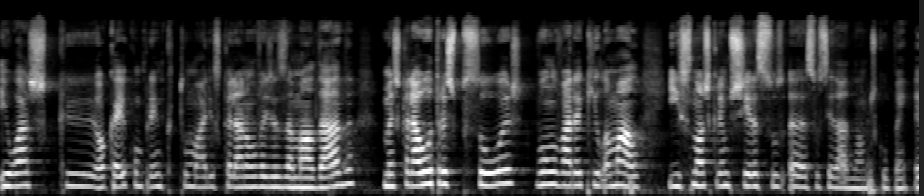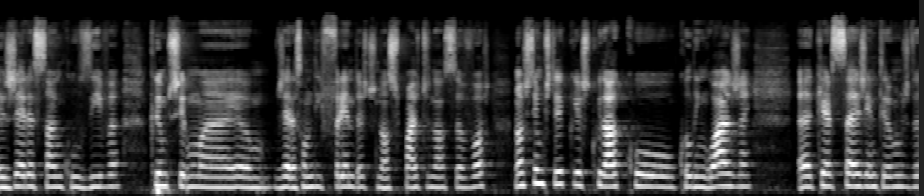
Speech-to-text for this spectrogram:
eu acho que, ok, eu compreendo que tu, Mário, se calhar não vejas a maldade, mas se calhar outras pessoas vão levar aquilo a mal. E se nós queremos ser a, so a sociedade, não, desculpem, a geração inclusiva, queremos ser uma geração diferente dos nossos pais, dos nossos avós, nós temos que ter este cuidado com, com a linguagem, uh, quer seja em termos da,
